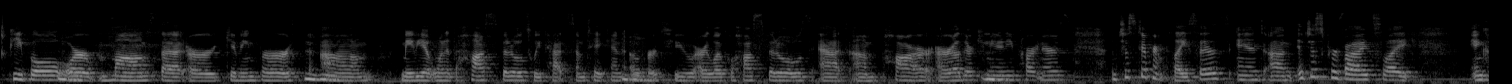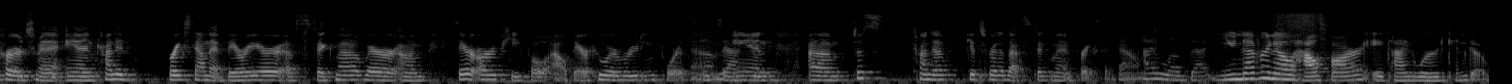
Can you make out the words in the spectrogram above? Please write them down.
That's nice. um, people or moms that are giving birth. Um, maybe at one of the hospitals, we've had some taken Mm-hmm. over to our local hospitals at um, PAR, our other Mm-hmm. community partners, just different places. And um, it just provides like encouragement and kind of breaks down that barrier of stigma where um, there are people out there who are rooting for them and Exactly. um, just kind of gets rid of that stigma and breaks it down. I love that. You never know how far a kind word can go.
